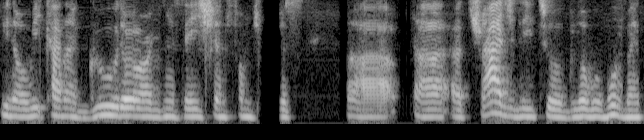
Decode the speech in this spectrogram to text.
you know, we kind of grew the organization from just uh, uh, a tragedy to a global movement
